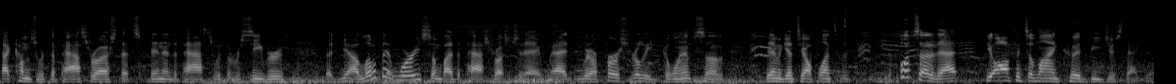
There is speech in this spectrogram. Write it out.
That comes with the pass rush. That's been in the past with the receivers. But yeah, a little bit worrisome by the pass rush today. We had with our first really glimpse of them against the offensive. The flip side of that, the offensive line could be just that good.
